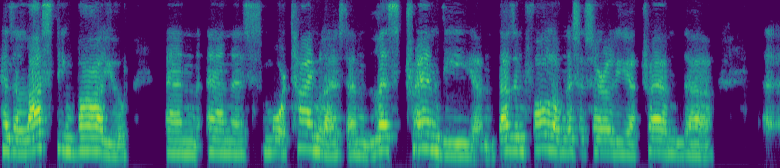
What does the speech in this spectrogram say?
has a lasting value and and is more timeless and less trendy and doesn't follow necessarily a trend uh, uh,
